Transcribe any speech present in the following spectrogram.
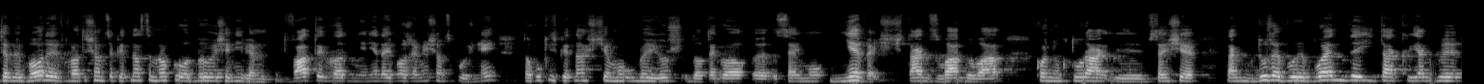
te wybory w 2015 roku odbyły się, nie wiem, dwa tygodnie, nie daj Boże, miesiąc później, to Kukiz 15 mógłby już do tego e, Sejmu nie wejść. Tak zła była koniunktura, y, w sensie tak duże były błędy i tak jakby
